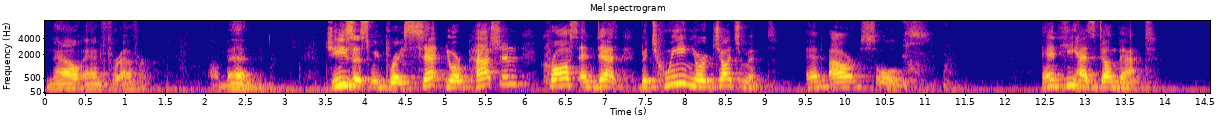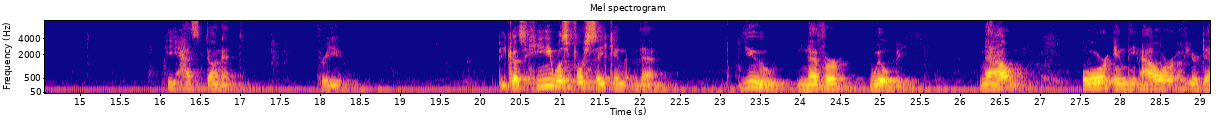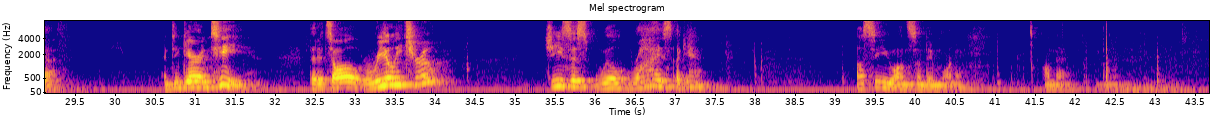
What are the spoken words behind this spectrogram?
now and forever. Amen. Jesus, we pray, set your passion, cross, and death between your judgment and our souls. And he has done that. He has done it for you. Because he was forsaken then. You never will be. Now or in the hour of your death. And to guarantee that it's all really true, Jesus will rise again. I'll see you on Sunday morning. Amen.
